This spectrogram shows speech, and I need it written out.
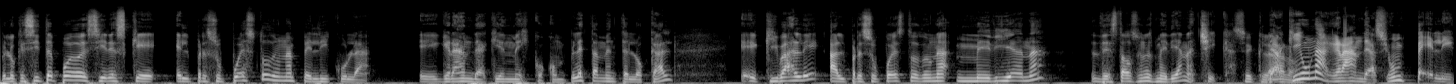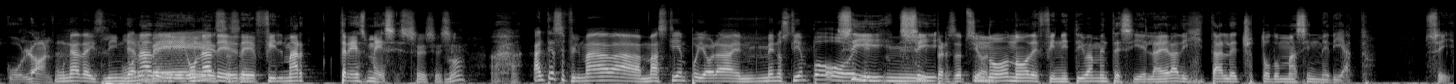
Pero lo que sí te puedo decir es que el presupuesto de una película eh, grande aquí en México, completamente local, equivale al presupuesto de una mediana de Estados Unidos, mediana chica. Sí, De claro. aquí una grande, así un peliculón. Una de Islinda Una de, una de, de filmar tres meses. Sí, sí, sí. ¿no? Ajá. Antes se filmaba más tiempo y ahora en menos tiempo o Sí, mi, mi sí. percepción. No, no, definitivamente sí. En la era digital ha hecho todo más inmediato. Sí.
